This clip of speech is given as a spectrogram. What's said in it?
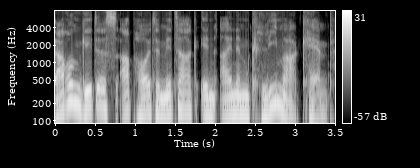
Darum geht es ab heute Mittag in einem Klimacamp.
